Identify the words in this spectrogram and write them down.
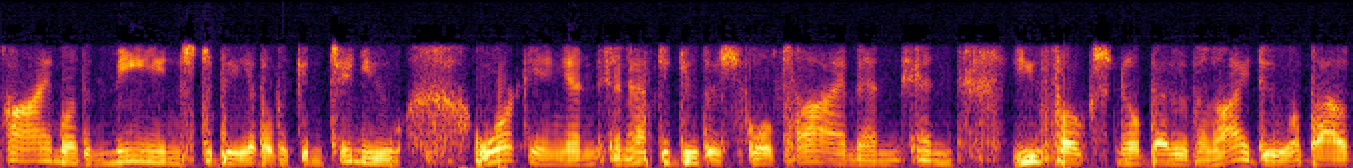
time or the means to be able to continue working and, and have to do this full time. And, and you folks know better than I do about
